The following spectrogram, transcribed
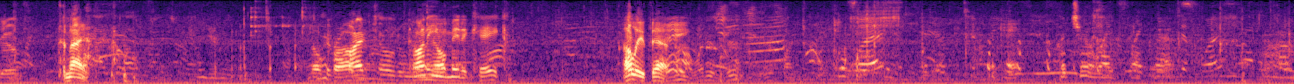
You do. tonight. no problem. Five children. Connie even made a cake. I'll eat that. Oh, what is this? Okay, put your legs like this. Um,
